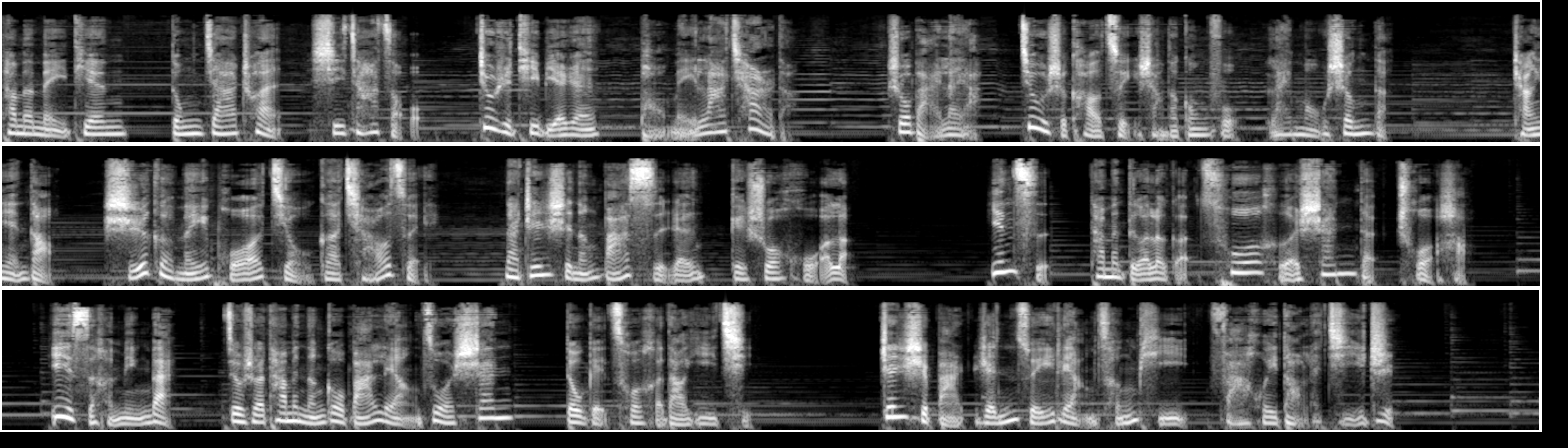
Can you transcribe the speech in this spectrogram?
他们每天东家串西家走，就是替别人保媒拉纤儿的。说白了呀，就是靠嘴上的功夫来谋生的。常言道，十个媒婆九个巧嘴，那真是能把死人给说活了。因此。他们得了个“撮合山”的绰号，意思很明白，就说他们能够把两座山都给撮合到一起，真是把人嘴两层皮发挥到了极致。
